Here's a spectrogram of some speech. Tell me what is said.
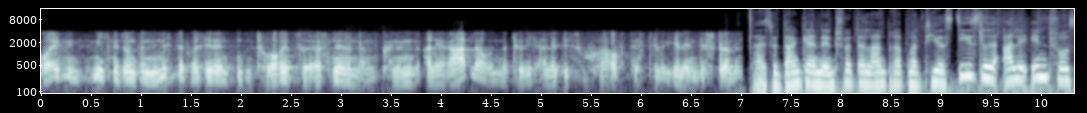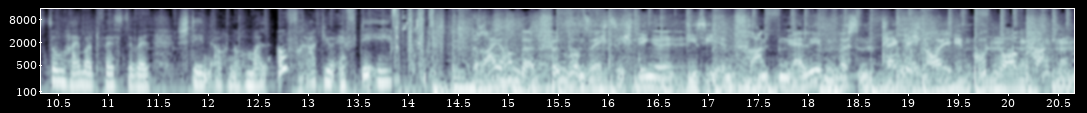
freue ich mich mit unserem Ministerpräsidenten Tore zu öffnen und dann können alle Radler und natürlich alle Besucher aufs Festivalgelände stürmen. Also danke an den Fürther Landrat Matthias Diesel. Alle Infos zum Heimatfestival stehen auch nochmal auf radiof.de. 365 Dinge, die Sie in Franken erleben müssen. Täglich neu in Guten Morgen Franken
